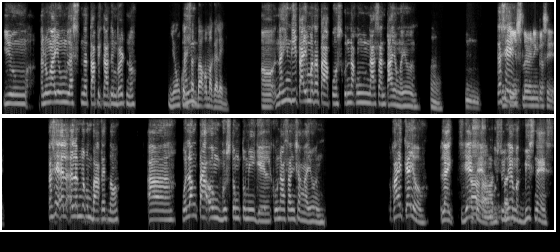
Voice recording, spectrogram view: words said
yung ano nga yung last na topic natin Bert no? Yung kung Ay. saan ba ako magaling. Oh, na hindi tayo matatapos kung na kung nasaan tayo ngayon. Mm. Kasi Continuous learning kasi. kasi al- alam niyo kung bakit no? Ah, walang taong gustong tumigil kung nasaan siya ngayon. Kahit kayo, like si Jessel, ah, gusto diba? niya mag-business,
